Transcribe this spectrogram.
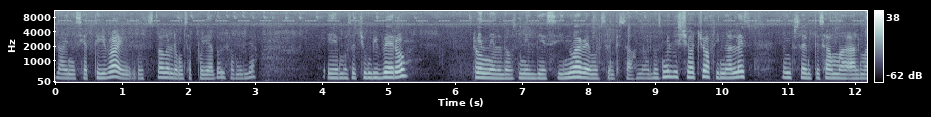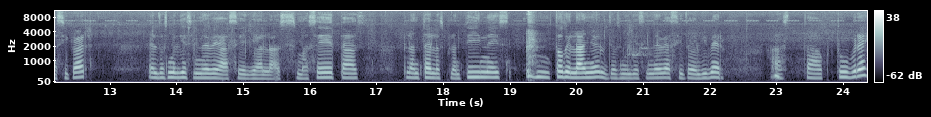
la iniciativa y pues todo lo hemos apoyado, mi familia. Y hemos hecho un vivero en el 2019 hemos empezado, en el 2018 a finales hemos empezado a almacigar, el 2019 a hacer ya las macetas, plantar las plantines, todo el año, el 2019 ha sido el vivero. Hasta octubre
